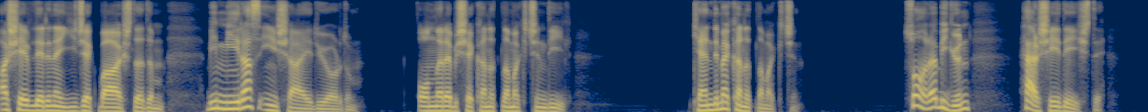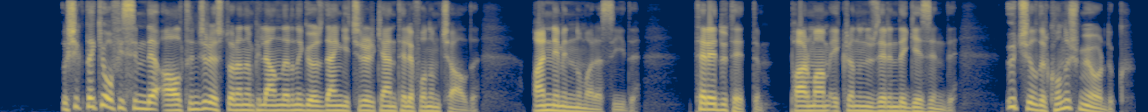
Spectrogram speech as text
aşevlerine yiyecek bağışladım. Bir miras inşa ediyordum. Onlara bir şey kanıtlamak için değil. Kendime kanıtlamak için. Sonra bir gün her şey değişti. Işıktaki ofisimde 6. restoranın planlarını gözden geçirirken telefonum çaldı. Annemin numarasıydı. Tereddüt ettim. Parmağım ekranın üzerinde gezindi. Üç yıldır konuşmuyorduk.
